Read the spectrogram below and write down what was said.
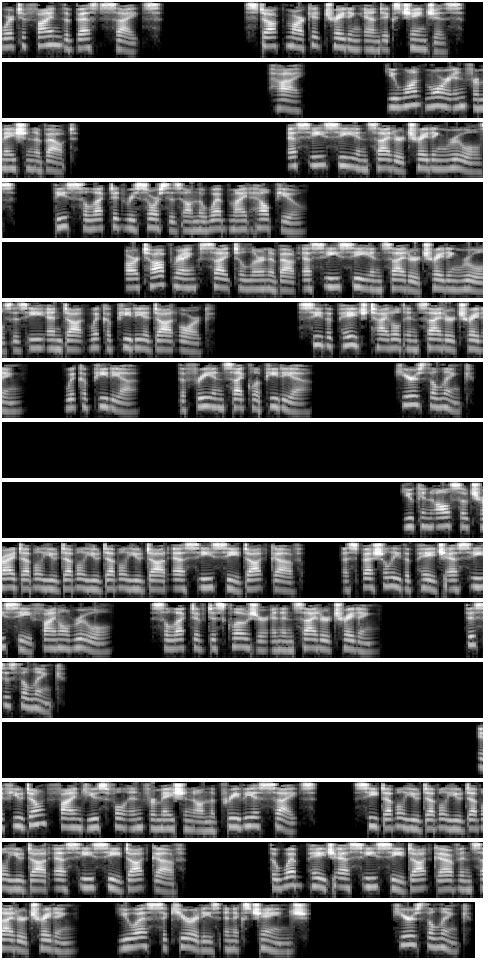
Where to find the best sites. Stock market trading and exchanges. Hi. You want more information about SEC insider trading rules, these selected resources on the web might help you. Our top-ranked site to learn about SEC insider trading rules is en.wikipedia.org. See the page titled Insider Trading, Wikipedia, the free encyclopedia. Here's the link. You can also try www.sec.gov, especially the page SEC Final Rule, Selective Disclosure and Insider Trading. This is the link. If you don't find useful information on the previous sites, see www.sec.gov. The web page sec.gov Insider Trading, U.S. Securities and Exchange. Here's the link.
